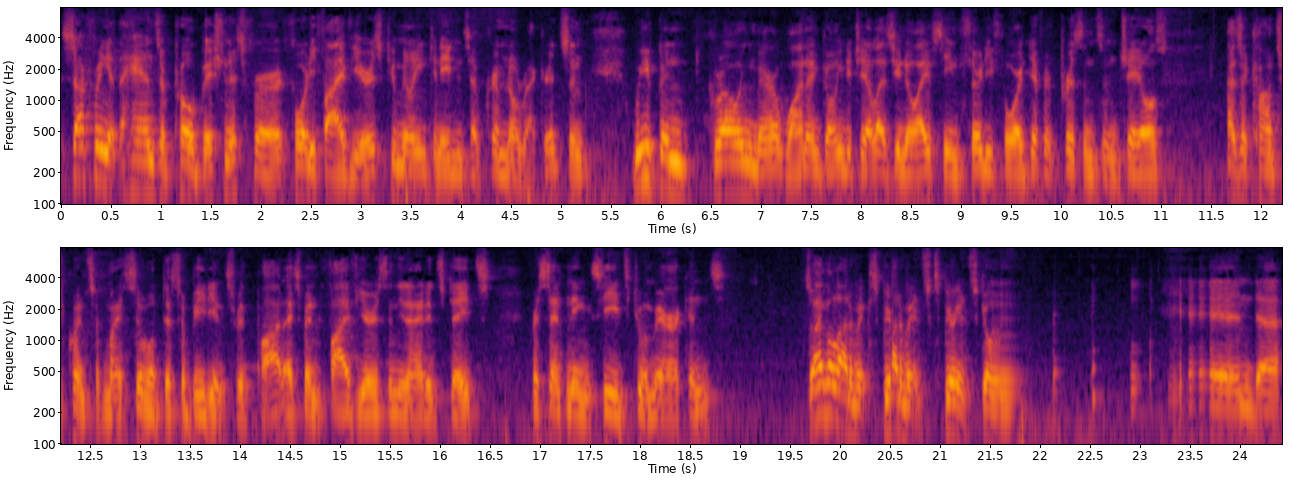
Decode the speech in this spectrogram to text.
suffering at the hands of prohibitionists for 45 years. Two million Canadians have criminal records, and we've been growing marijuana and going to jail. As you know, I've seen 34 different prisons and jails as a consequence of my civil disobedience with pot. I spent five years in the United States for sending seeds to Americans. So I have a lot of experience, going. And uh,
